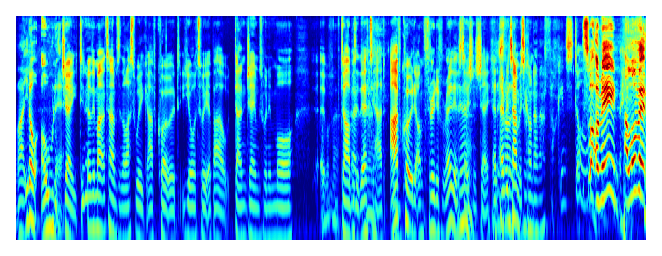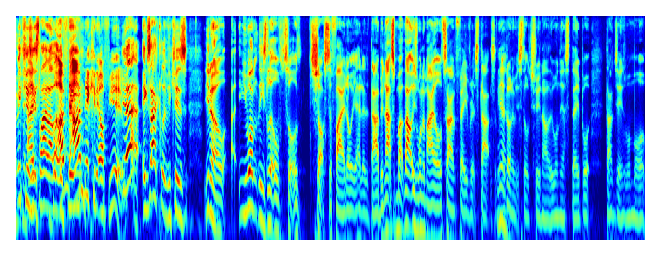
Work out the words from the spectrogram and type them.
Like you don't own it. Jay, do you know the amount of times in the last week I've quoted your tweet about Dan James winning more derbies at the Etihad? I've quoted it on three different radio stations, Jay, and every time it's gone down a fucking storm. That's what I mean. I love it because it's like that little I'm, thing. I'm nicking it off you. Yeah, exactly. Because you know you want these little sort of shots to fire don't you ahead of the derby. And that's my, that was one of my all-time favourite stats. I, mean, I Yeah. don't know if it's still true now. They won yesterday, but Dan James won more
